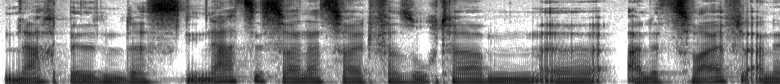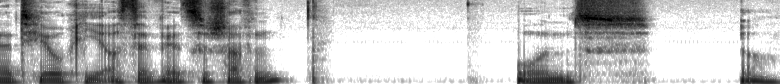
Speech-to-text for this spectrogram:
nachbilden, dass die Nazis seinerzeit versucht haben, äh, alle Zweifel an der Theorie aus der Welt zu schaffen. Und ja.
